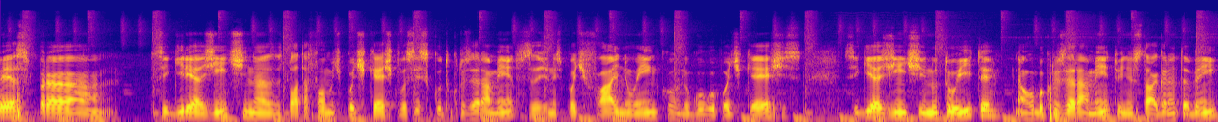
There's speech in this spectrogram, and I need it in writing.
Peço para seguirem a gente na plataforma de podcast que você escuta o Cruzeiramento, seja no Spotify, no Anchor, no Google Podcasts. Seguir a gente no Twitter, arroba Cruzeiramento, e no Instagram também,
